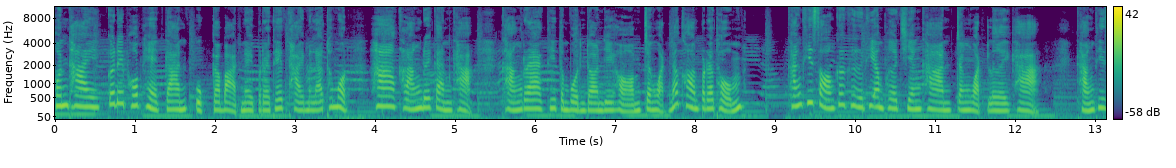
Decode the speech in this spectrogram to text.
คนไทยก็ได้พบเหตุการณ์อุกกาบาตในประเทศไทยมาแล้วทั้งหมด 5 ครั้งด้วยกันค่ะ ครั้งแรกที่ตำบลดอนยายหอม จังหวัดนครปฐม ครั้งที่ 2 ก็คือที่อำเภอเชียงคานจังหวัดเลยค่ะ ครั้งที่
